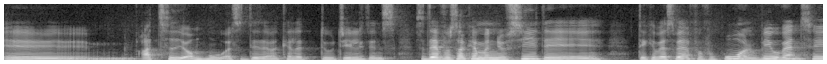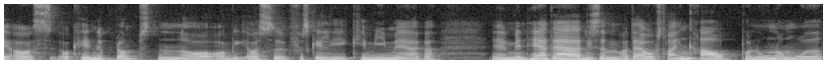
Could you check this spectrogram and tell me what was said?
øh, rettidig omhu, altså det, der man kalder due diligence. Så derfor så kan man jo sige, det, det kan være svært for forbrugerne. Vi er jo vant til at, at kende blomsten og, og vi også forskellige kemimærker. Øh, men her der er ligesom, og der er jo strenge krav på nogle områder,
